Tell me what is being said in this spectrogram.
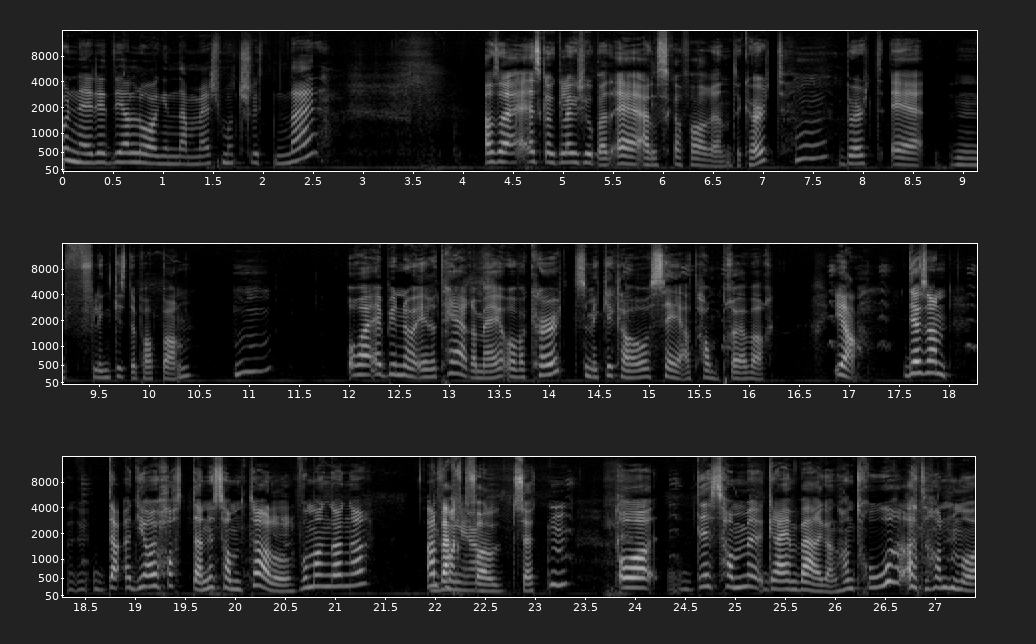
under dialogen deres mot slutten der. Altså, jeg skal ikke legge skjul på at jeg elsker faren til Kurt. Bert er den flinkeste pappaen. Mm. Og jeg begynner å irritere meg over Kurt, som ikke klarer å se at han prøver. Ja. Det er sånn da, De har jo hatt denne samtalen hvor mange ganger? I hvert fall 17. Og det er samme greien hver gang. Han tror at han må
